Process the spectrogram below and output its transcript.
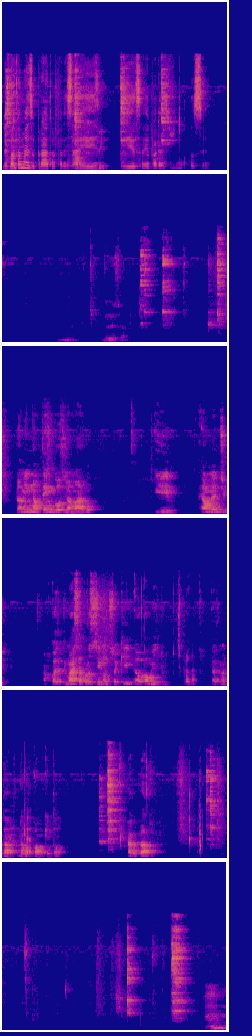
Levanta mais o prato para aparecer. Aí. Sim. Isso, aí aparece junto com você. Hum, delícia. Pra mim não tem um gosto de amargo. E realmente a coisa que mais se aproxima disso aqui é o palmito. Deixa eu provar. Quer comentar? Não, Quero. calma aqui então. Pega o prato. Hum.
